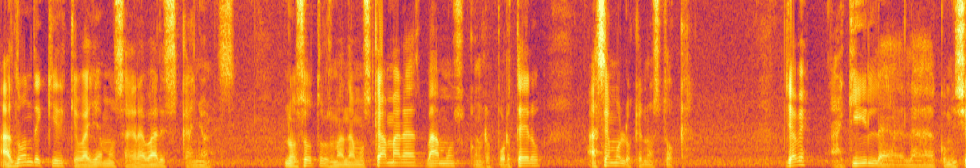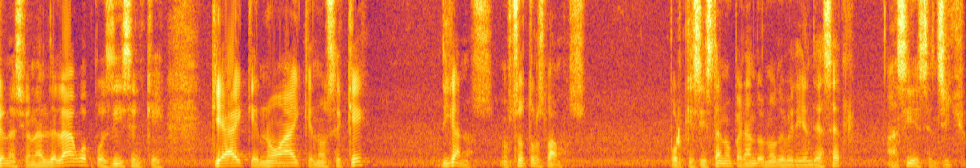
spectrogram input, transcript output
¿A dónde quiere que vayamos a grabar esos cañones? Nosotros mandamos cámaras, vamos con reportero, hacemos lo que nos toca. Ya ve, aquí la, Comisión Nacional del Agua, pues dicen que, que hay, que no hay, que no sé qué. Díganos, nosotros vamos. Porque si están operando no deberían de hacerlo. Así de sencillo.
